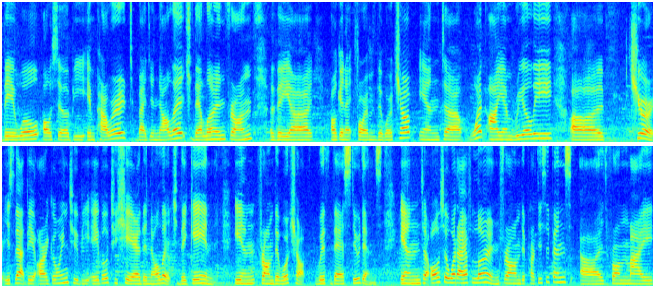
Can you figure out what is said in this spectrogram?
They will also be empowered by the knowledge they learn from the uh, organi- from the workshop. And uh, what I am really uh, sure is that they are going to be able to share the knowledge they gain in from the workshop with their students and also what i have learned from the participants uh, from my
